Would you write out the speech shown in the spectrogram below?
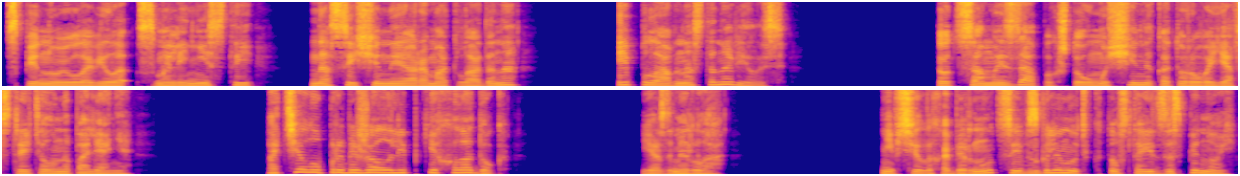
Спиной уловила смоленистый, насыщенный аромат ладана — и плавно остановилась. Тот самый запах, что у мужчины, которого я встретила на поляне. По телу пробежал липкий холодок. Я замерла. Не в силах обернуться и взглянуть, кто стоит за спиной.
